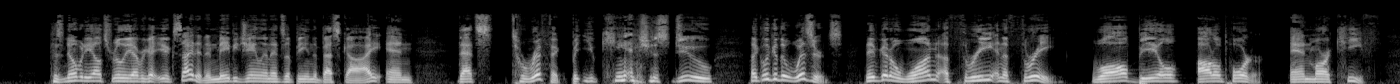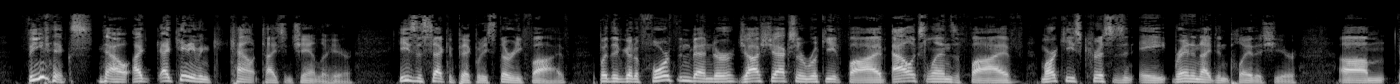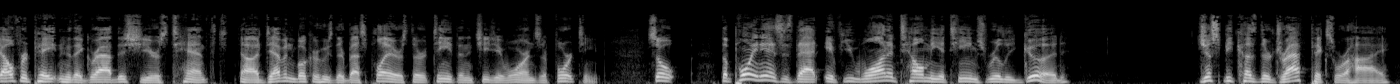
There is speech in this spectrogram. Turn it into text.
because nobody else really ever got you excited. And maybe Jaylen ends up being the best guy and that's terrific, but you can't just do, like, look at the Wizards. They've got a one, a three, and a three. Wall, Beal, Otto Porter, and Markieff. Phoenix, now, I, I can't even count Tyson Chandler here. He's the second pick, but he's 35. But they've got a fourth in Bender, Josh Jackson a rookie at five, Alex Len's a five, Marquese Chriss is an eight, Brandon Knight didn't play this year. Um, Elfrid Payton, who they grabbed this year, is 10th. Uh, Devin Booker, who's their best player, is 13th, and then TJ Warren's their 14th. So the point is, is that if you want to tell me a team's really good, just because their draft picks were high,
